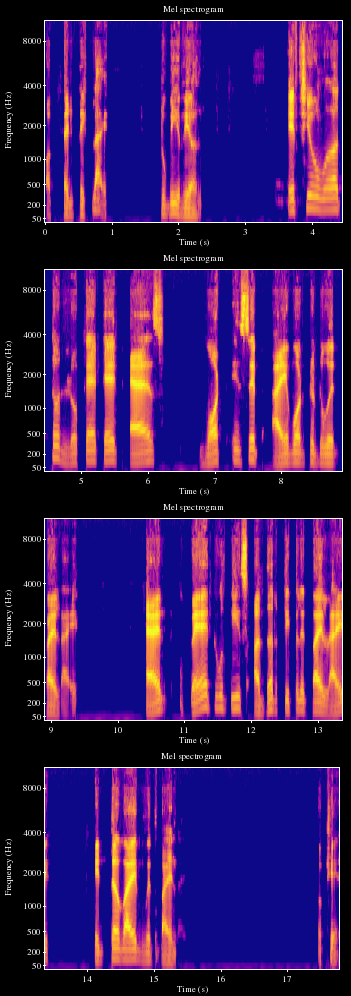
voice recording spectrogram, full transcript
authentic life, to be real. If you were to look at it as what is it I want to do in my life, and where do these other people in my life intertwine with my life? Okay,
